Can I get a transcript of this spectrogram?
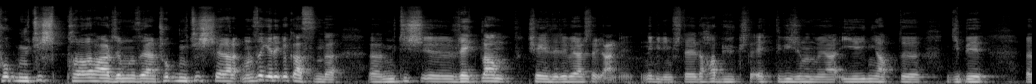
çok müthiş paralar harcamanıza yani çok müthiş şeyler yapmanıza gerek yok aslında. Ee, müthiş e, reklam şeyleri veya işte yani ne bileyim işte daha büyük işte Activision'ın veya EA'in yaptığı gibi e,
